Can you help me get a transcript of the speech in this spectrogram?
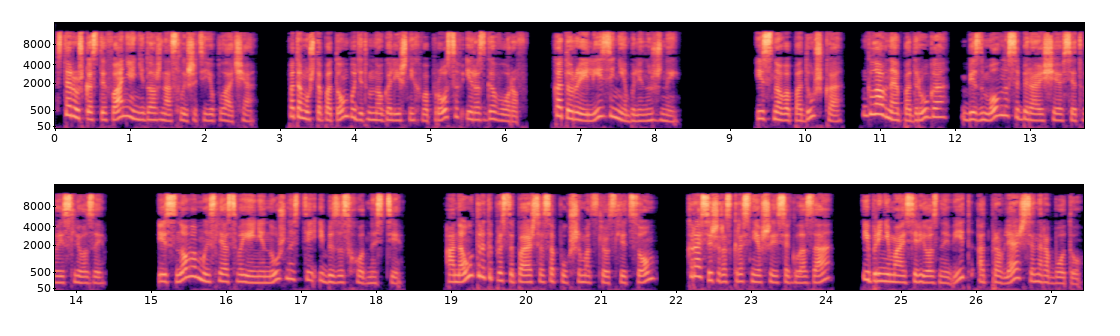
Старушка Стефания не должна слышать ее плача, потому что потом будет много лишних вопросов и разговоров, которые Лизе не были нужны. И снова подушка, главная подруга, безмолвно собирающая все твои слезы. И снова мысли о своей ненужности и безысходности. А на утро ты просыпаешься с опухшим от слез лицом красишь раскрасневшиеся глаза и, принимая серьезный вид, отправляешься на работу.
